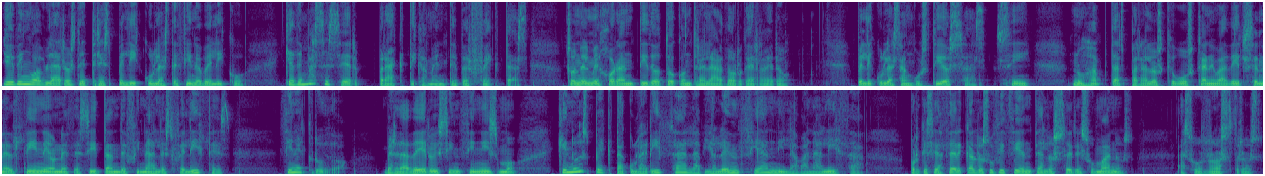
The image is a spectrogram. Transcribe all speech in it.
y hoy vengo a hablaros de tres películas de cine bélico que además de ser prácticamente perfectas, son el mejor antídoto contra el ardor guerrero. Películas angustiosas, sí, no aptas para los que buscan evadirse en el cine o necesitan de finales felices. Cine crudo, verdadero y sin cinismo, que no espectaculariza la violencia ni la banaliza, porque se acerca lo suficiente a los seres humanos, a sus rostros,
